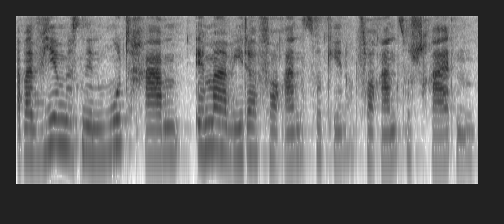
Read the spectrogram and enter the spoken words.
aber wir müssen den Mut haben, immer wieder voranzugehen und voranzuschreiten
